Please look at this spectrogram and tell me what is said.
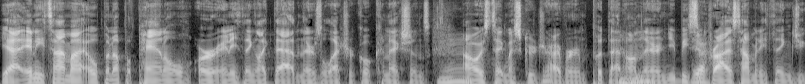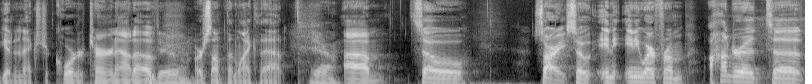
Yeah, anytime I open up a panel or anything like that and there's electrical connections, Mm. I always take my screwdriver and put that on there. And you'd be Mm-hmm. Yeah. surprised how many things you get an extra quarter turn out of or something like that. Yeah. Um, so, sorry. So, any, anywhere from a hundred to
